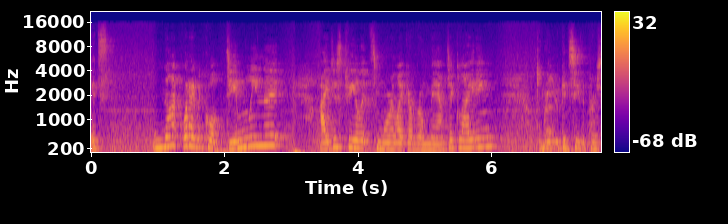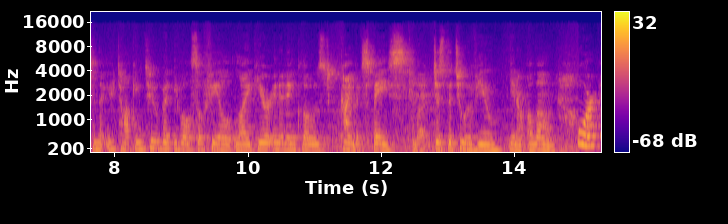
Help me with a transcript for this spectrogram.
it's not what I would call dimly lit. I just feel it's more like a romantic lighting, where you can see the person that you're talking to, but you also feel like you're in an enclosed kind of space, Right. just the two of you, you know, alone. Or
